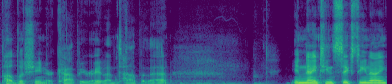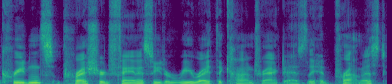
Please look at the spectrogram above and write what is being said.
publishing or copyright on top of that. In 1969, Creedence pressured Fantasy to rewrite the contract as they had promised.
